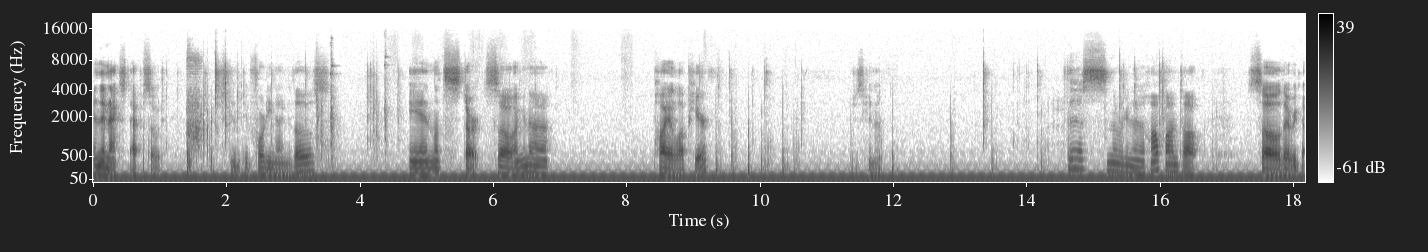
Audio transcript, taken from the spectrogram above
in the next episode. Going to do 49 of those. And let's start. So I'm going to pile up here. Just going to this, and then we're going to hop on top. So there we go.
